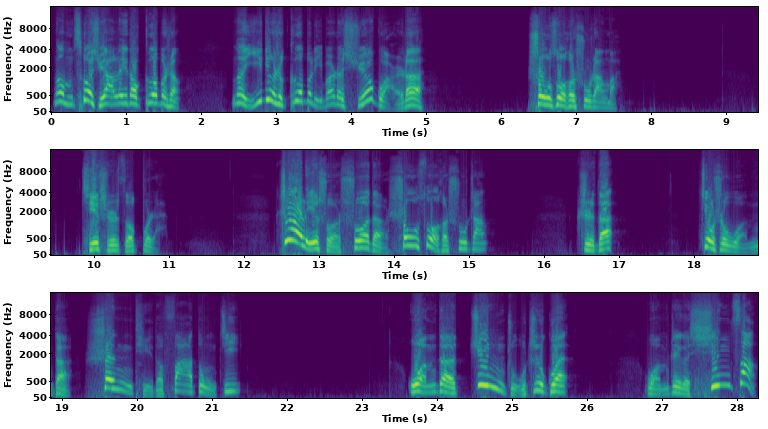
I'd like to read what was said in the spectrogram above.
那我们测血压勒到胳膊上，那一定是胳膊里边的血管的。收缩和舒张吧，其实则不然。这里所说的收缩和舒张，指的，就是我们的身体的发动机，我们的君主之官，我们这个心脏，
